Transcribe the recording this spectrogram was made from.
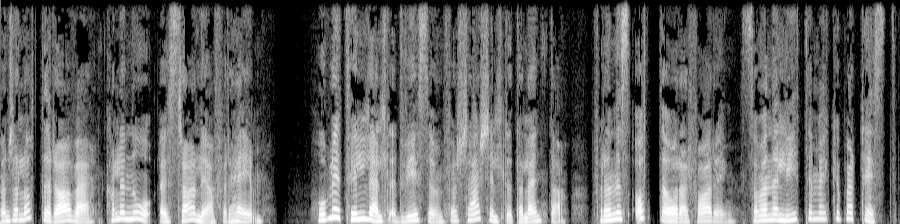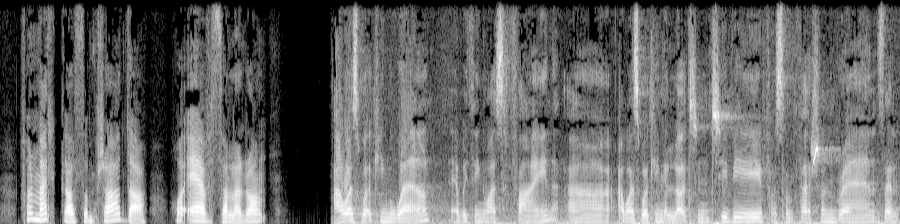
men Charlotte Rave kaller nå Australia for heim. Hun blir tildelt et visum for særskilte talenter for hennes åtte år erfaring som en elite-makeupartist for merker som Prada og Eve Salaron. I was working well. Everything was fine. Uh, I was working a lot in TV for some fashion brands, and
